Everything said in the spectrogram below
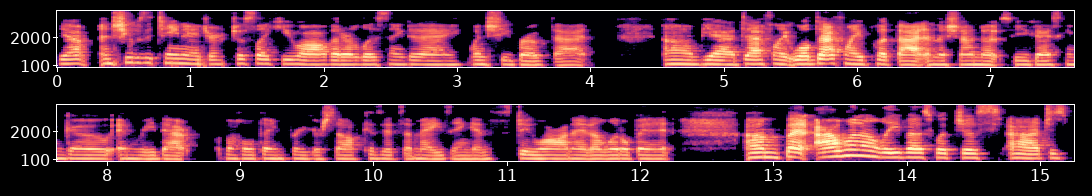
Yeah. And she was a teenager, just like you all that are listening today when she wrote that. Um, yeah, definitely. We'll definitely put that in the show notes so you guys can go and read that the whole thing for yourself because it's amazing and stew on it a little bit. Um, but I want to leave us with just uh, just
